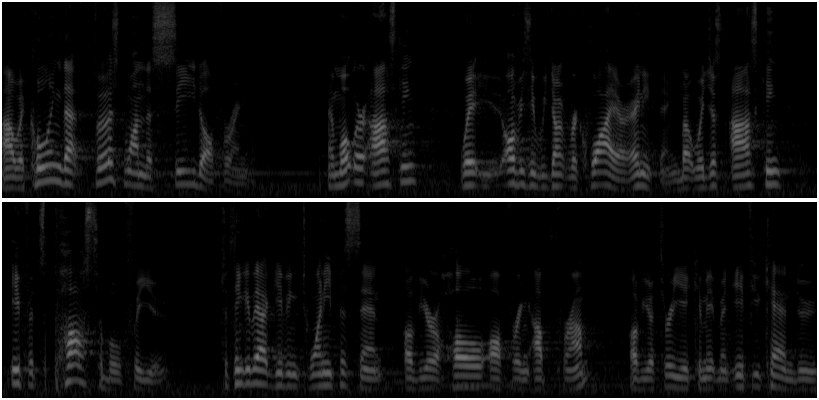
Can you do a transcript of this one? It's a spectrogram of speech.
uh, we're calling that first one the seed offering. And what we're asking, we're, obviously we don't require anything, but we're just asking if it's possible for you to think about giving 20% of your whole offering up front of your three year commitment. If you can, do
